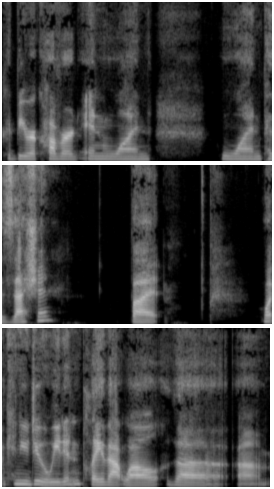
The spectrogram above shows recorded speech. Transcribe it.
could be recovered in one one possession. But what can you do? We didn't play that well. The um,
